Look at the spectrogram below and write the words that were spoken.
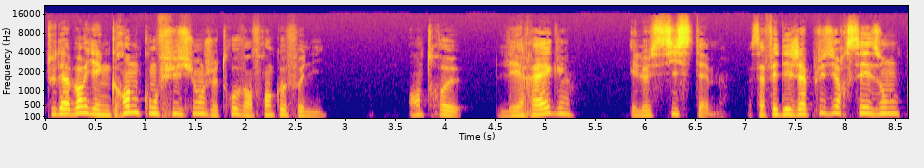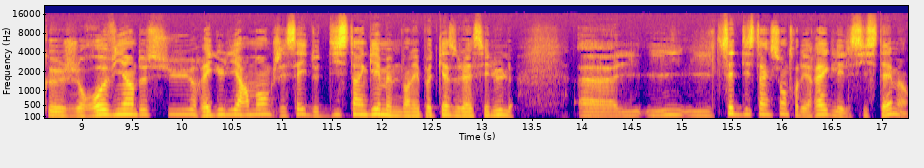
Tout d'abord, il y a une grande confusion, je trouve, en francophonie entre les règles et le système. Ça fait déjà plusieurs saisons que je reviens dessus régulièrement, que j'essaye de distinguer, même dans les podcasts de la cellule, euh, cette distinction entre les règles et le système.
